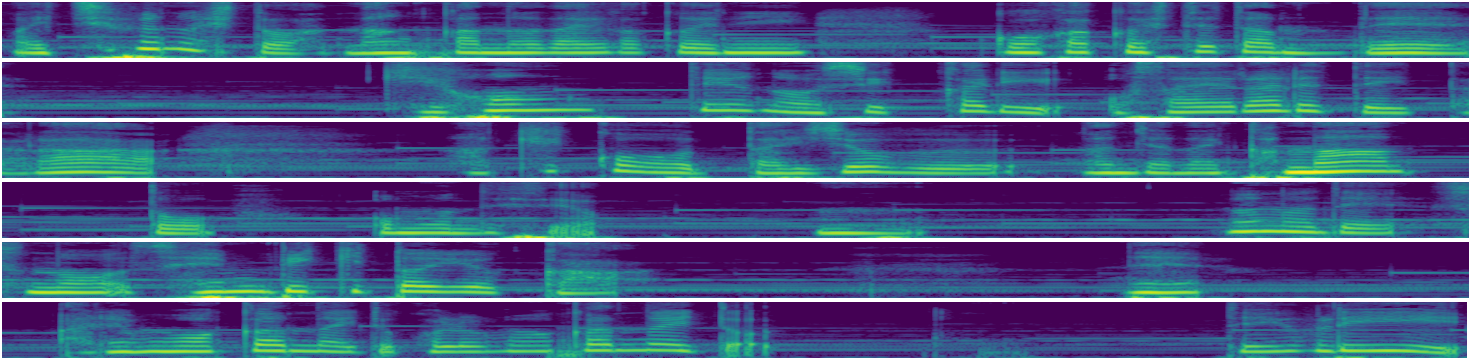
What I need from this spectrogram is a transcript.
まあ、一部の人は難関の大学に合格してたので、基本っていうのをしっかり抑えられていたら、あ結構大丈夫なんじゃないかなと思うんですよ。うん。なので、その線引きというか、ね、あれもわかんないとこれもわかんないと、っていうより、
